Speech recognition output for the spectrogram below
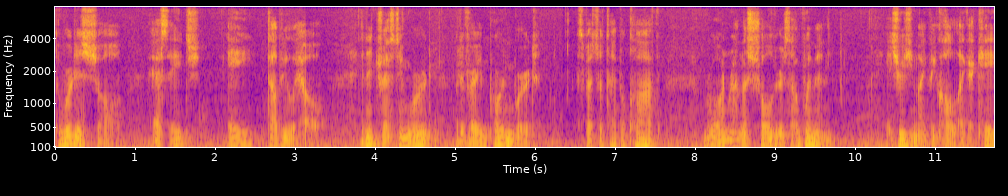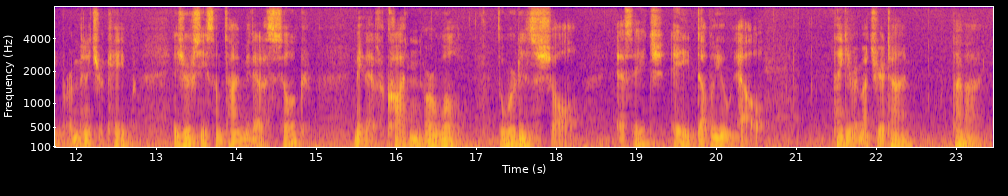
The word is shawl. S H A W L. An interesting word, but a very important word. A special type of cloth worn around the shoulders of women. It usually might be called like a cape or a miniature cape. It's usually sometimes made out of silk, made out of cotton or wool. The word is shawl. S H A W L. Thank you very much for your time. Bye bye.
